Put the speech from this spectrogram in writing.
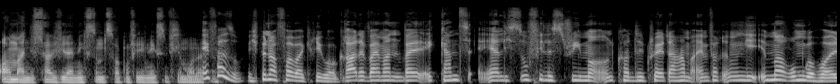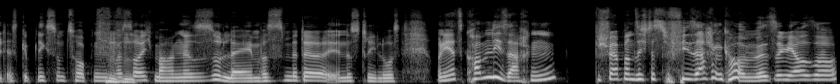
oh Mann, jetzt habe ich wieder nichts zum Zocken für die nächsten vier Monate. Ich war so. Ich bin auch voll bei Gregor. Gerade weil man, weil ganz ehrlich, so viele Streamer und Content Creator haben einfach irgendwie immer rumgeheult. Es gibt nichts zum Zocken. Was soll ich machen? Es ist so lame. Was ist mit der Industrie los? Und jetzt kommen die Sachen. Beschwert man sich, dass so viele Sachen kommen. Das ist irgendwie auch so.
